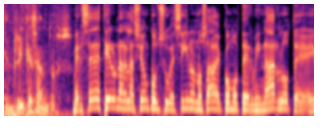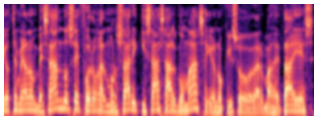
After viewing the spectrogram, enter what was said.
Enrique Santos. Mercedes tiene una relación con su vecino, no sabe cómo terminarlo. Te- ellos terminaron besándose, fueron a almorzar y quizás algo más. Ella no quiso dar más detalles.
